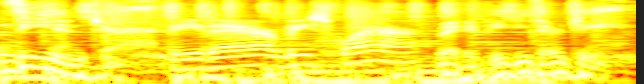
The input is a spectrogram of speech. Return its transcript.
The Intern. Be there, be square. Rated PG 13.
